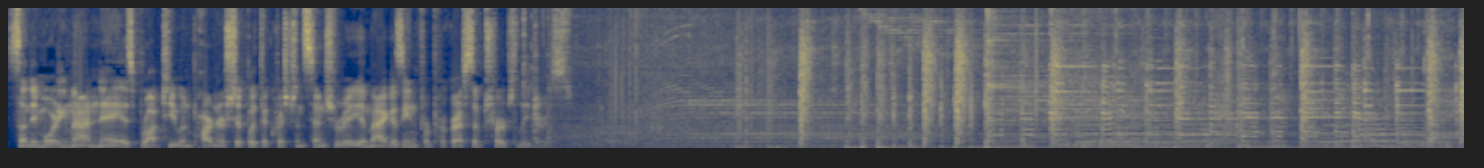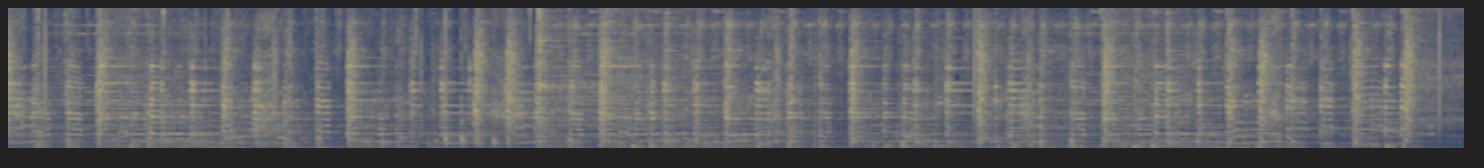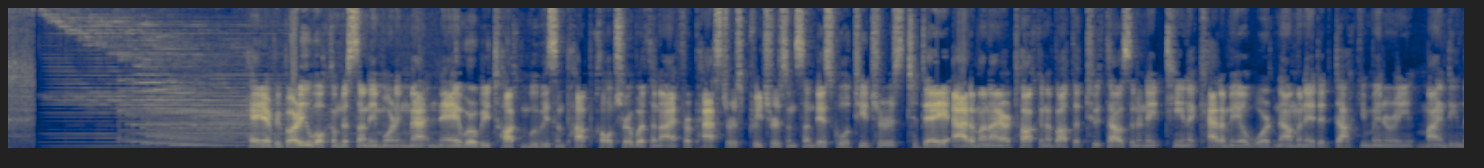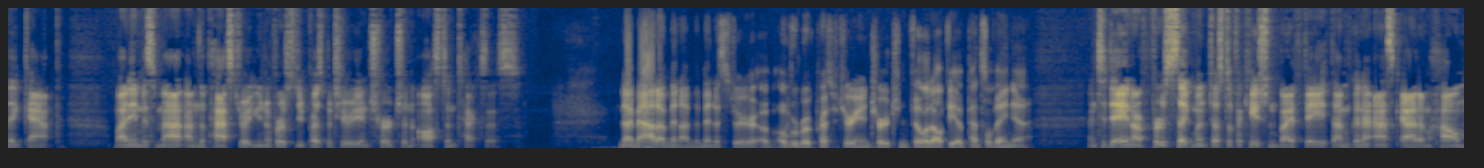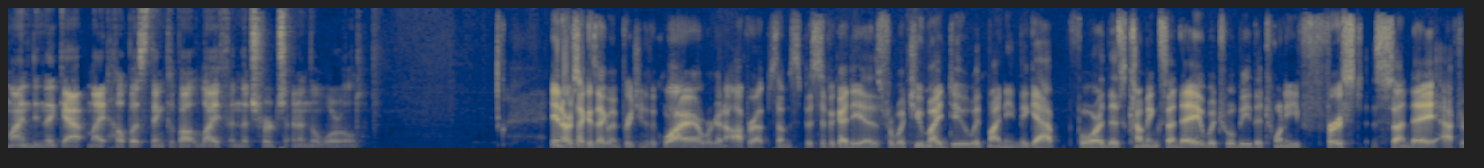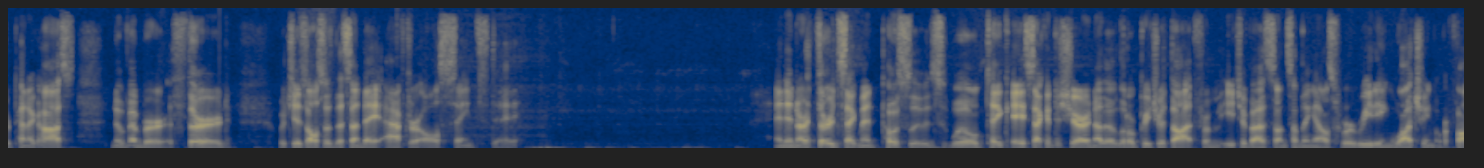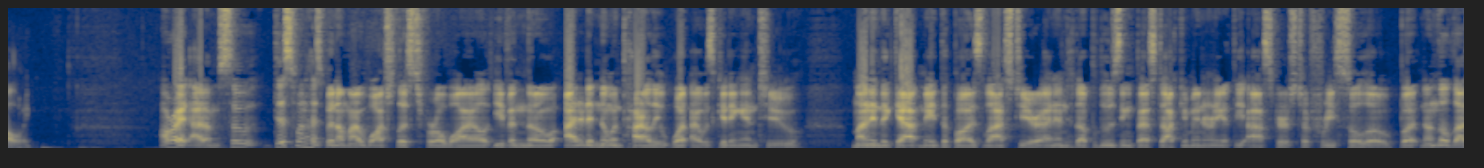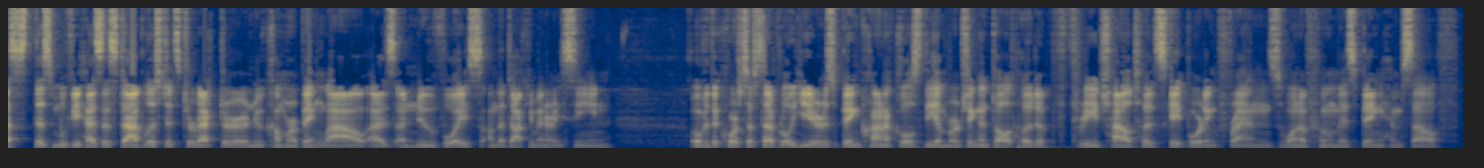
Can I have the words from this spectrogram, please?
Sunday Morning Matinee is brought to you in partnership with the Christian Century, a magazine for progressive church leaders. Hey everybody, welcome to Sunday Morning Matinee, where we talk movies and pop culture with an eye for pastors, preachers, and Sunday school teachers. Today, Adam and I are talking about the 2018 Academy Award nominated documentary Minding the Gap. My name is Matt. I'm the pastor at University Presbyterian Church in Austin, Texas. And I'm Adam, and I'm the minister of Overbrook Presbyterian Church in Philadelphia, Pennsylvania. And today, in our first segment, Justification by Faith, I'm going to ask Adam how Minding the Gap might help us think about life in the church and in the world. In our second segment, Preaching to the Choir, we're going to offer up some specific ideas for what you might do with Minding the Gap for this coming Sunday, which will be the 21st Sunday after Pentecost, November 3rd, which is also the Sunday after All Saints' Day. And in our third segment, Postludes, we'll take a second to share another little preacher thought from each of us on something else we're reading, watching, or following. All right, Adam. So this one has been on my watch list for a while, even though I didn't know entirely what I was getting into. Minding the Gap made the buzz last year and ended up losing Best Documentary at the Oscars to Free Solo, but nonetheless, this movie has established its director, newcomer Bing Liu, as a new voice on the documentary scene. Over the course of several years, Bing chronicles the emerging adulthood of three childhood skateboarding friends, one of whom is Bing himself.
